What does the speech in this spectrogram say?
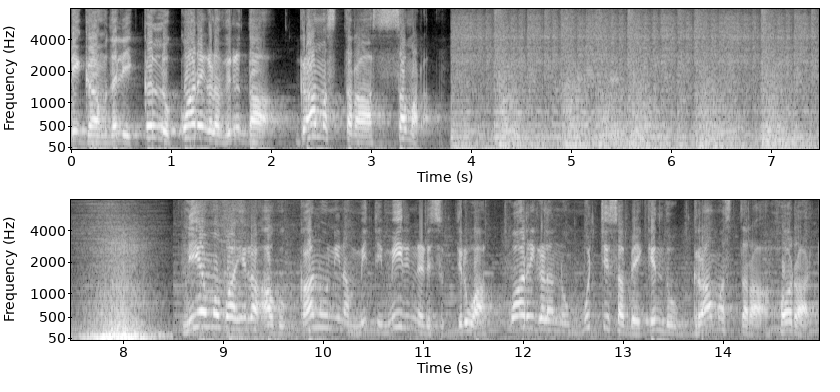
ಆರುಂಡಿ ಗ್ರಾಮದಲ್ಲಿ ಕಲ್ಲು ಕ್ವಾರೆಗಳ ವಿರುದ್ಧ ಗ್ರಾಮಸ್ಥರ ಸಮರ. ನಿಯಮಬಾಹಿರ ಹಾಗೂ ಕಾನೂನಿನ ಮಿತಿ ಮೀರಿ ನಡೆಸುತ್ತಿರುವ ಕ್ವಾರಿಗಳನ್ನು ಮುಚ್ಚಿಸಬೇಕೆಂದು ಗ್ರಾಮಸ್ಥರ ಹೋರಾಟ.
